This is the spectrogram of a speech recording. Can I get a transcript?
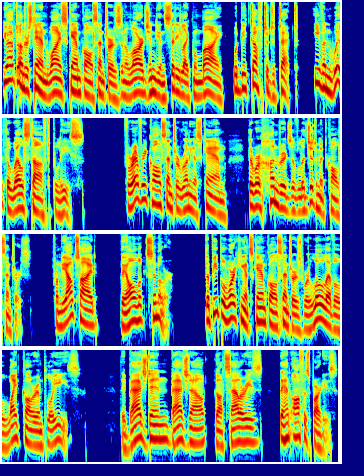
You have to understand why scam call centers in a large Indian city like Mumbai would be tough to detect, even with a well staffed police. For every call center running a scam, there were hundreds of legitimate call centers. From the outside, they all looked similar. The people working at scam call centers were low level, white collar employees. They badged in, badged out, got salaries, they had office parties,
